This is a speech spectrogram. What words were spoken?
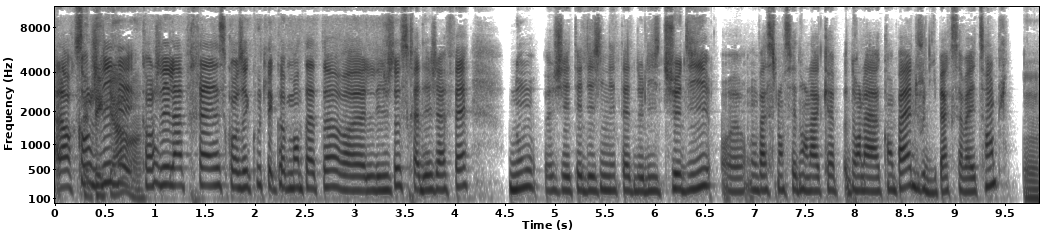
euh, Alors quand je, lis les- quand je lis la presse, quand j'écoute les commentateurs, euh, les jeux seraient déjà faits. Non, euh, j'ai été désignée tête de liste jeudi. euh, on va se lancer dans la, dans la campagne. Je vous dis pas que ça va être simple. Mm.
